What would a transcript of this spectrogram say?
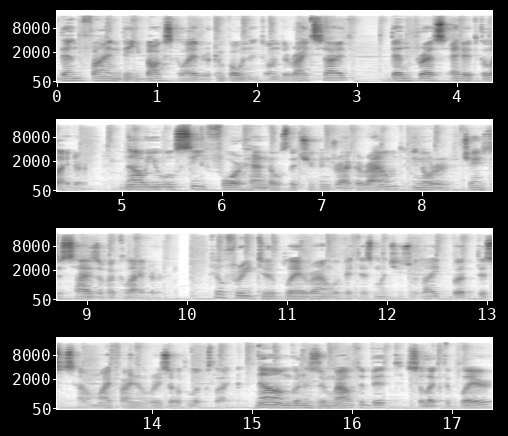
then find the box collider component on the right side, then press edit collider. Now you will see four handles that you can drag around in order to change the size of a collider. Feel free to play around with it as much as you like, but this is how my final result looks like. Now I'm gonna zoom out a bit, select the player,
